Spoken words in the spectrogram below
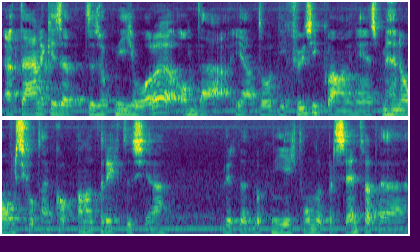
uiteindelijk is dat dus ook niet geworden, omdat ja, door die fusie kwamen we ineens met een overschot aan kopmannen terecht. Dus ja, werd dat ook niet echt 100% wat, uh,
